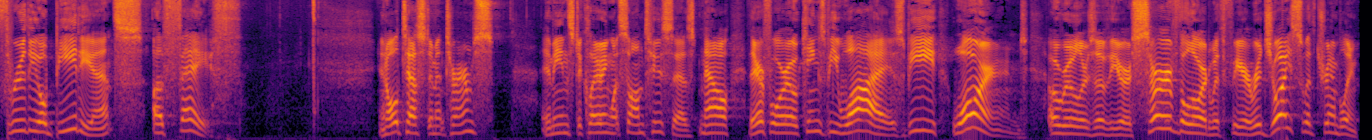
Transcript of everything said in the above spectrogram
Through the obedience of faith. In Old Testament terms, it means declaring what Psalm 2 says. Now, therefore, O kings, be wise, be warned, O rulers of the earth. Serve the Lord with fear, rejoice with trembling.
